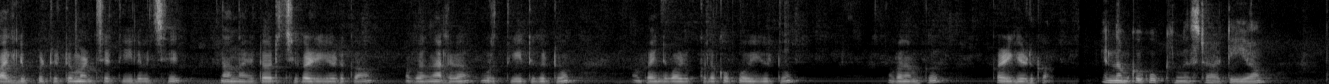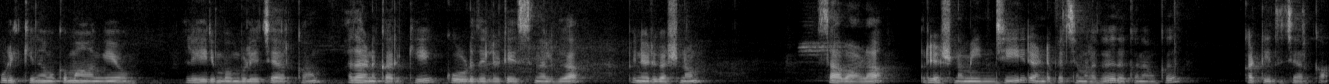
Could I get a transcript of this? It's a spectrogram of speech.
കല്ലുപ്പിട്ടിട്ട് മൺചട്ടിയിൽ വെച്ച് നന്നായിട്ട് ഉരച്ച് കഴുകിയെടുക്കാം. അപ്പോൾ നല്ല വൃത്തിയായിട്ട് കിട്ടും. അപ്പോൾ അതിന്റെ വഴുക്കലൊക്കെ പോയി കിട്ടും. അപ്പോൾ നമുക്ക് കഴുകിയെടുക്കാം. ഇനി നമുക്ക് കുക്കിംഗ് സ്റ്റാർട്ട് ചെയ്യാം. പുളിക്ക് നമുക്ക് മാങ്ങയോ അല്ലെങ്കിൽ ഇരുമ്പമ്പുളിയോ ചേർക്കാം. അതാണ് കറിക്ക് കൂടുതൽ ടേസ്റ്റ് നൽകുക. പിന്നെ ഒരു കഷ്ണം സവാള ഒരു കഷ്ണം ഇഞ്ചി രണ്ട് പച്ചമുളക് ഇതൊക്കെ നമുക്ക് കട്ട് ചെയ്ത് ചേർക്കാം.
